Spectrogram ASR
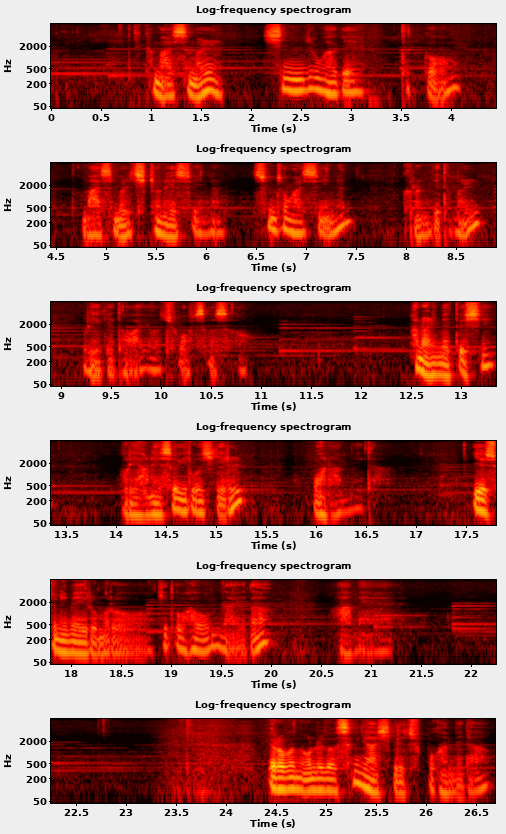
그 말씀을 신중하게 듣고 말씀을 지켜낼 수 있는 순종할 수 있는 그런 믿음을 우리에게 더하여 주옵소서. 하나님의 뜻이 우리 안에서 이루어지기를 원합니다. 예수님의 이름으로 기도하옵나이다. 아멘. 여러분 오늘도 승리하시길 축복합니다.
